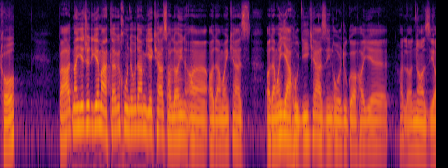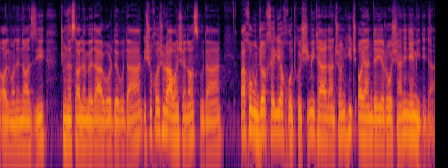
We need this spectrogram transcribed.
خب. بعد من یه جا دیگه مطلبی خونده بودم یکی از حالا این آدمایی که از آدمای یهودی که از این اردوگاه های حالا نازی آلمان نازی جون سالم به در برده بودن. ایشون خودشون روانشناس بودن. بعد خب اونجا خیلی خودکشی می‌کردن چون هیچ آینده روشنی نمی‌دیدن.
